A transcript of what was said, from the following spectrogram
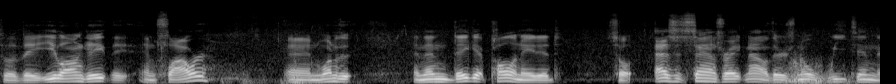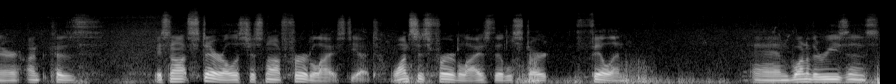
so they elongate they and flower. And one of the and then they get pollinated. So as it stands right now, there's no wheat in there because it's not sterile, it's just not fertilized yet. Once it's fertilized, it'll start filling. And one of the reasons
